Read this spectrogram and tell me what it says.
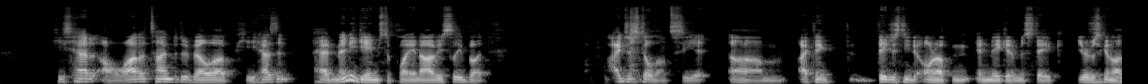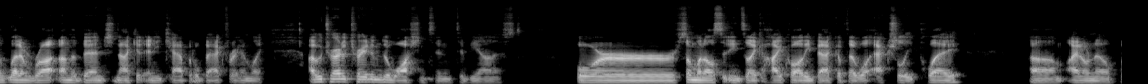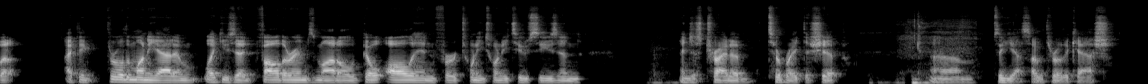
He's had a lot of time to develop. He hasn't had many games to play in, obviously, but I just still don't see it. Um, I think they just need to own up and, and make it a mistake. You're just going to let him rot on the bench, not get any capital back for him. Like, I would try to trade him to Washington, to be honest or someone else that needs like a high quality backup that will actually play. Um, I don't know, but I think throw the money at him. Like you said, follow the Rams model, go all in for 2022 season, and just try to to right the ship. Um, so yes, I would throw the cash.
